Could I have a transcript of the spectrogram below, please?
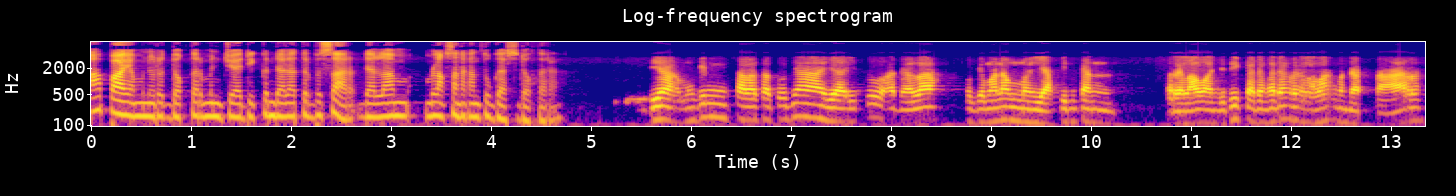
apa yang menurut dokter menjadi kendala terbesar dalam melaksanakan tugas, dokter? Ya, mungkin salah satunya yaitu adalah bagaimana meyakinkan relawan. Jadi kadang-kadang relawan mendaftar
